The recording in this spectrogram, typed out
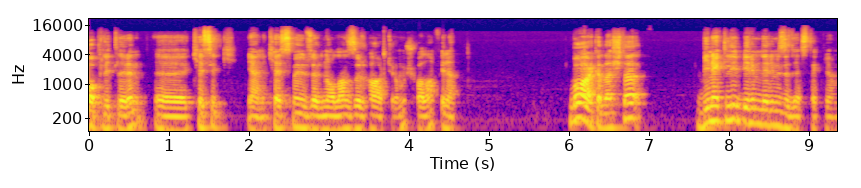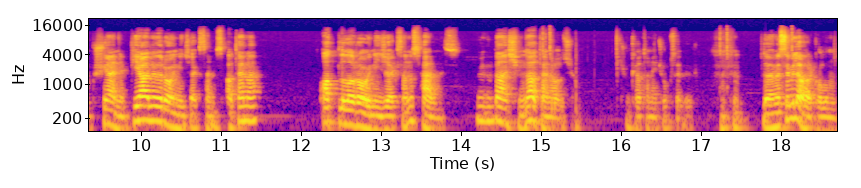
Hoplitlerin e, kesik yani kesme üzerine olan zırhı artıyormuş falan filan. Bu arkadaş da binekli birimlerimizi destekliyormuş. Yani piyadeler oynayacaksanız Athena, atlılar oynayacaksanız Hermes. Ben şimdi Athena alacağım. Çünkü Athena'yı çok seviyorum. Dövmesi bile var kolumda.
